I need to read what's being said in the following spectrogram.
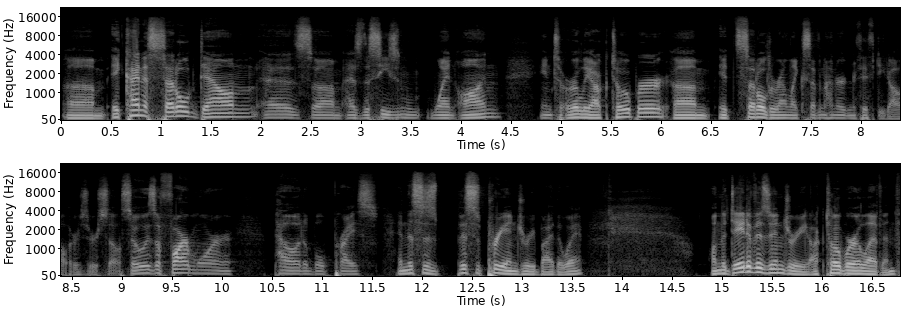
Um, it kind of settled down as um, as the season went on into early October. Um, it settled around like seven hundred and fifty dollars or so. So it was a far more palatable price. And this is this is pre-injury, by the way. On the date of his injury, October 11th,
